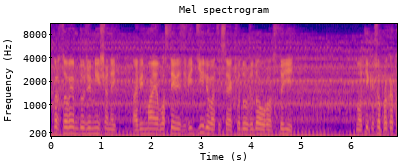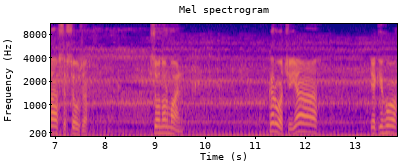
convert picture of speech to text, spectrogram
спиртовим дуже мішаний, а він має властивість відділюватися, якщо дуже довго стоїть. Ну, тільки що прокатався, все вже. Все нормально. Коротше, я як його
